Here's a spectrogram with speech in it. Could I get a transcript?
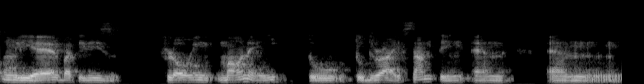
only air, but it is flowing money to to drive something and and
